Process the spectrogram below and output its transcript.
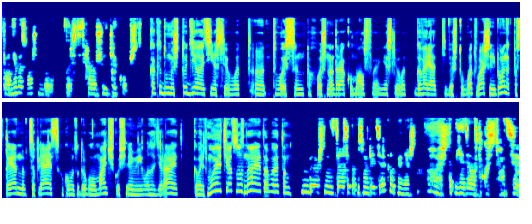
Вполне возможно было вырастить хорошую ячейку общества. Как ты думаешь, что делать, если вот э, твой сын похож на Драку Малфоя? Если вот говорят тебе, что вот ваш ребенок постоянно цепляется к какому-то другому мальчику, все время его задирает, говорит, мой отец узнает об этом. Ну, первое, что надо сделать, это посмотреть зеркало, конечно. Ой, что бы я делала в такой ситуации?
